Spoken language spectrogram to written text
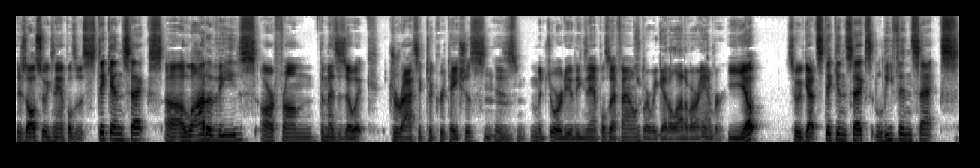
There's also examples of stick insects. Uh, a lot of these are from the Mesozoic, Jurassic to Cretaceous Mhm. is majority of the examples I found. That's where we get a lot of our amber. Yep. So we've got stick insects, leaf insects.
